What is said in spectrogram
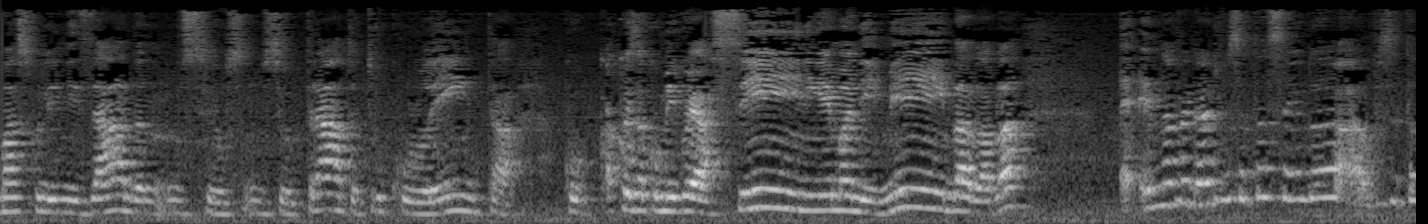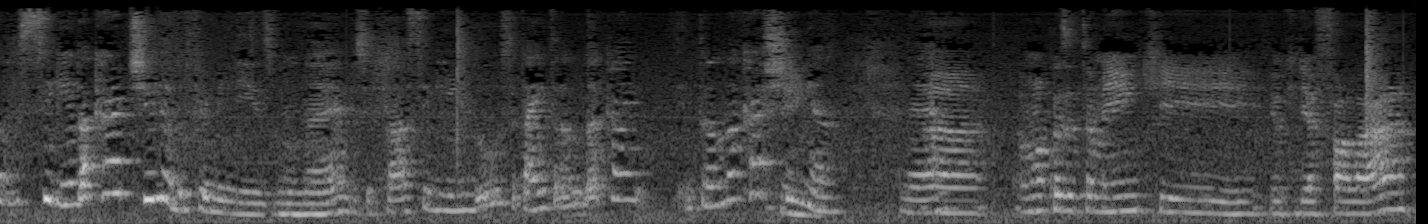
masculinizada no seu, no seu trato, truculenta, a coisa comigo é assim, ninguém manda em mim, blá blá blá. É, é, na verdade você está sendo a- você tá seguindo a cartilha do feminismo, Uhum. né? Você está seguindo, você está entrando na ca, entrando na caixinha, né? Ah, uma coisa também que eu queria falar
